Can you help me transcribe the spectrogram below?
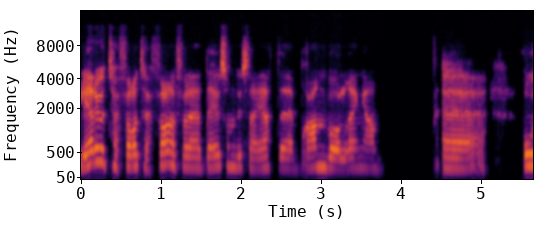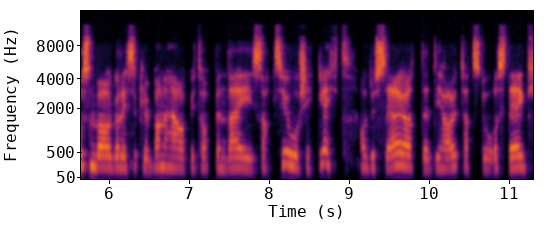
blir det jo tøffere og tøffere, for det, det er jo som du sier at eh, Brann, Vålerenga, eh, Rosenborg og disse klubbene her oppe i toppen, de satser jo skikkelig. Og du ser jo at de har jo tatt store steg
